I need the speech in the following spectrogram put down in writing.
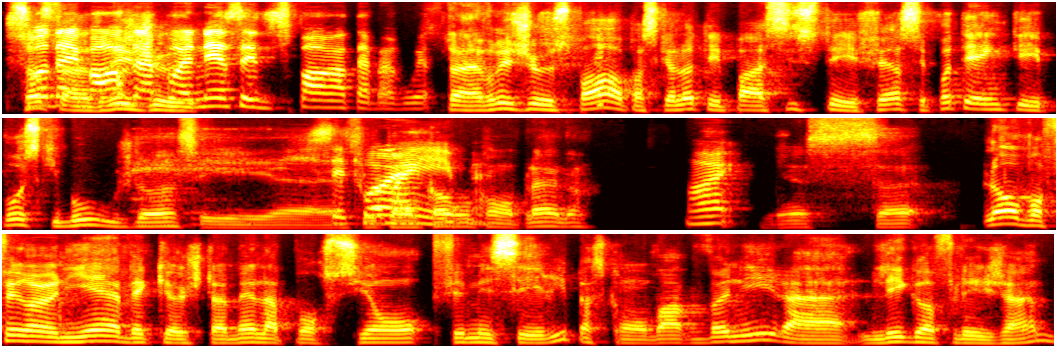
Ça, ça, c'est un vrai jeu. japonais, c'est du sport en tabarouette. C'est un vrai jeu sport parce que là, tu n'es pas assis sur tes fesses. C'est pas tes, tes pouces qui bougent. là. C'est euh, C'est ton toi-même. corps au complet. Là. Ouais. Yes. Là, on va faire un lien avec euh, justement la portion film et série parce qu'on va revenir à League of Legends.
